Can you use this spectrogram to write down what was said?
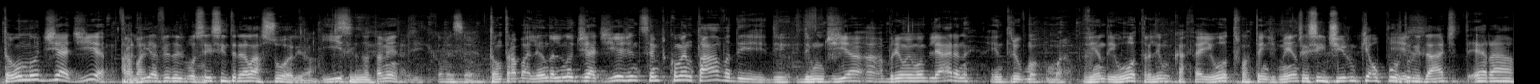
Então, no dia a dia... Ali a vida de vocês se entrelaçou ali, ó. Isso, exatamente. Ali que começou. Então, trabalhando ali no dia a dia, a gente sempre comentava de, de, de um dia abrir uma imobiliária, né? Entre uma, uma venda e outra ali, um café e outro, um atendimento. Vocês sentiram que a oportunidade era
